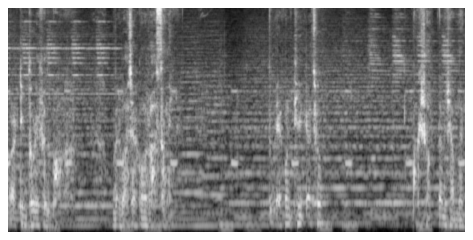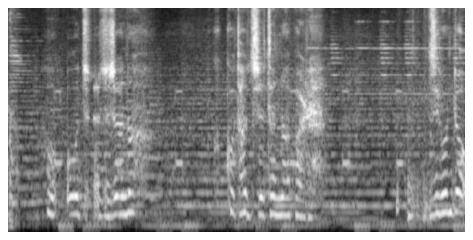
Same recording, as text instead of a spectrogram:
আমরা ঠিক ধরে ফেলব। ওদের বাঁচার কোনো রাস্তা নেই। তুমি এখন ঠিক আছো? সবটা আমি সামনে নেব। ও- যেন কোথাও যেতে না পারে। জীবনটা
